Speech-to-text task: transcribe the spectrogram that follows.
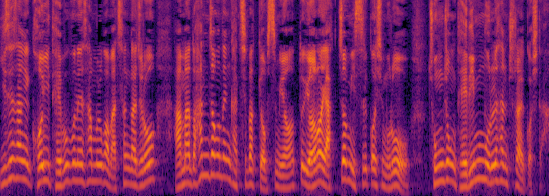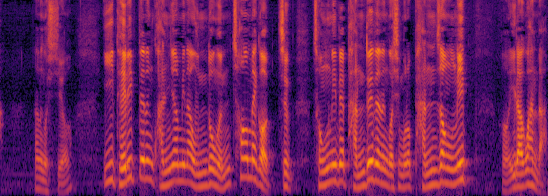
이 세상의 거의 대부분의 사물과 마찬가지로 아마도 한정된 가치밖에 없으며 또 여러 약점이 있을 것이므로 종종 대립물을 산출할 것이다. 라는 것이죠. 이 대립되는 관념이나 운동은 처음의 것, 즉 정립에 반대되는 것이므로 반정립이라고 한다.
